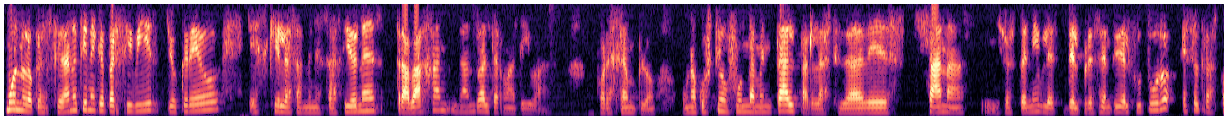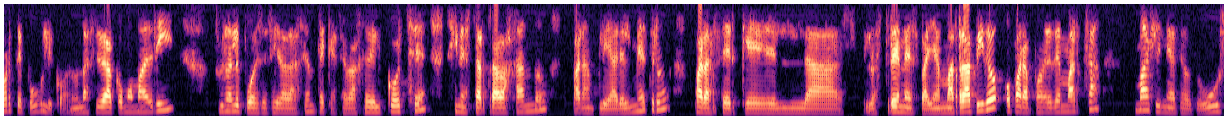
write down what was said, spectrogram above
Bueno, lo que el ciudadano tiene que percibir, yo creo, es que las administraciones trabajan dando alternativas. Por ejemplo, una cuestión fundamental para las ciudades sanas y sostenibles del presente y del futuro es el transporte público. En una ciudad como Madrid, tú no le puedes decir a la gente que se baje del coche sin estar trabajando para ampliar el metro, para hacer que los trenes vayan más rápido o para poner en marcha más líneas de autobús.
